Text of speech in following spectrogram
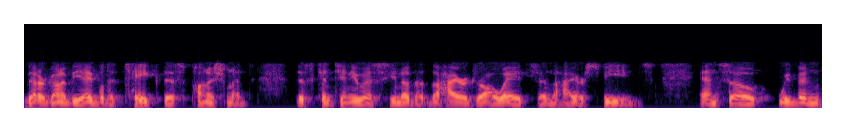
that are going to be able to take this punishment, this continuous, you know, the, the higher draw weights and the higher speeds. And so we've been,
